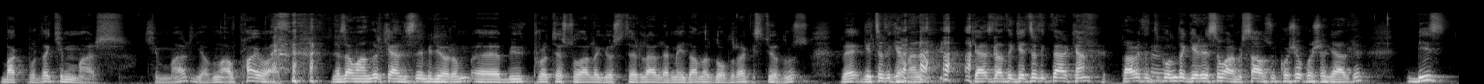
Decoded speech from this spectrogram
Bak burada kim var? Kim var? Yalın Alpay var. ne zamandır kendisini biliyorum. Ee, büyük protestolarla, gösterilerle meydanları doldurarak istiyordunuz. Ve getirdik efendim. Kendisini de getirdik derken davet ettik. Onun da gerisi varmış. Sağ olsun koşa koşa geldi. Biz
